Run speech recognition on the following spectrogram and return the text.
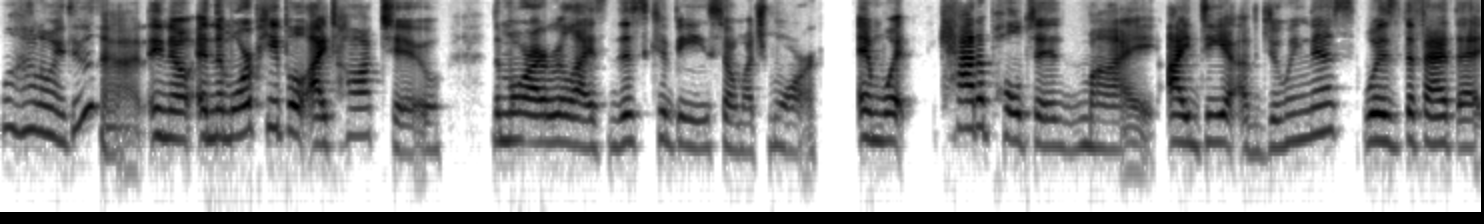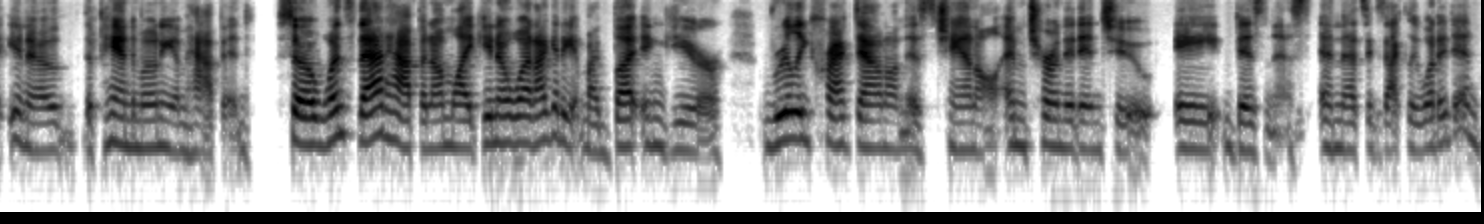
well, how do I do that? You know, and the more people I talk to, the more I realized this could be so much more. And what catapulted my idea of doing this was the fact that, you know, the pandemonium happened. So once that happened, I'm like, you know what? I got to get my butt in gear, really crack down on this channel and turn it into a business. And that's exactly what I did.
